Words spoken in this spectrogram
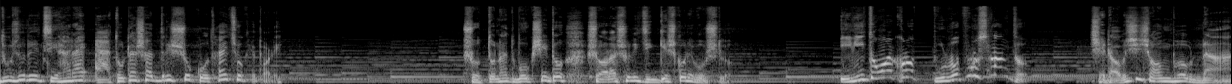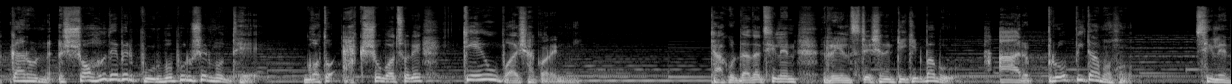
দুজনের চেহারায় এতটা সাদৃশ্য কোথায় চোখে পড়ে? সত্যনাথ বক্সি তো সরাসরি জিজ্ঞেস করে বসল, ইনি তোমার কোনো পূর্বপুরুষ নন তো? সেটা অবশ্যই সম্ভব না, কারণ সহদেবের পূর্বপুরুষের মধ্যে গত একশো বছরে কেউ পয়সা করেননি। ঠাকুরদাদা ছিলেন রেল স্টেশনের টিকিট বাবু আর প্রপিতামহ ছিলেন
